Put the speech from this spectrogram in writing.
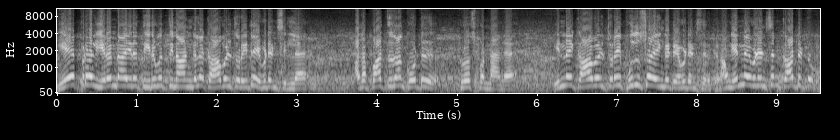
ஏப்ரல் இரண்டாயிரத்தி இருபத்தி நான்கில் காவல்துறையிட்ட எவிடன்ஸ் இல்லை. அதை பார்த்து தான் கோர்ட்டு க்ளோஸ் பண்ணாங்க. இன்னைக்கு காவல்துறை புதுசாக எங்கிட்ட எவிடன்ஸ் இருக்கு அவங்க என்ன எவிடன்ஸ்னு காட்டட்டும்.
